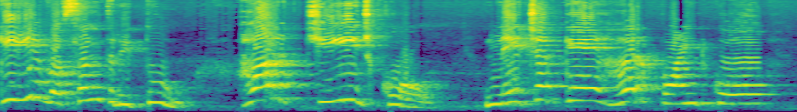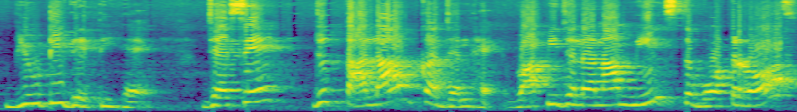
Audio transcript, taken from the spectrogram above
कि ये वसंत ऋतु हर चीज़ को, नेचर के हर पॉइंट को ब्यूटी देती है। जैसे जो तालाब का जल है, वापी जला नाम means the water of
